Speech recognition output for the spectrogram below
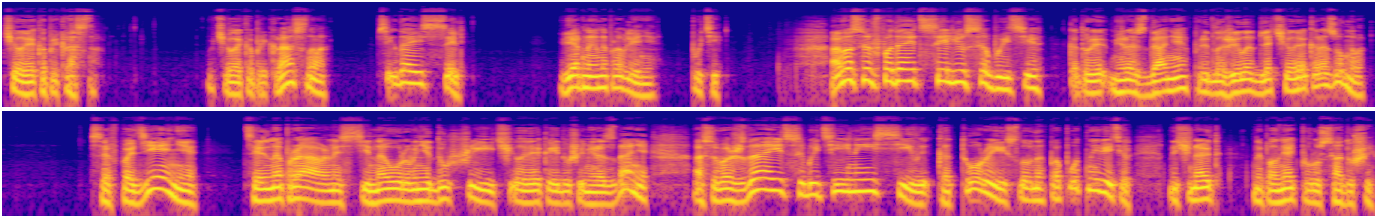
человека прекрасного. У человека прекрасного всегда есть цель, верное направление пути. Оно совпадает с целью события, которое мироздание предложило для человека разумного. Совпадение целенаправленности на уровне души человека и души мироздания освобождает событийные силы, которые, словно попутный ветер, начинают наполнять паруса души.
